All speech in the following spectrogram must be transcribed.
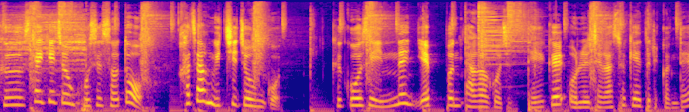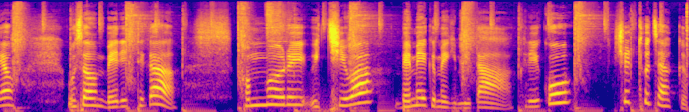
그 살기 좋은 곳에서도 가장 위치 좋은 곳 그곳에 있는 예쁜 다가구 주택을 오늘 제가 소개해 드릴 건데요. 우선 메리트가 건물의 위치와 매매 금액입니다. 그리고 실투자금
